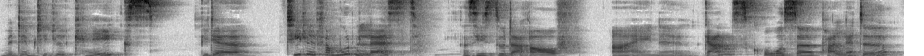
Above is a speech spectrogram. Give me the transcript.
mit dem Titel Cakes. Wie der Titel vermuten lässt, siehst du darauf eine ganz große Palette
